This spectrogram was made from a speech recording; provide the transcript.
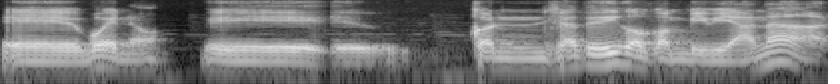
eh, bueno, eh, con, ya te digo, con Viviana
